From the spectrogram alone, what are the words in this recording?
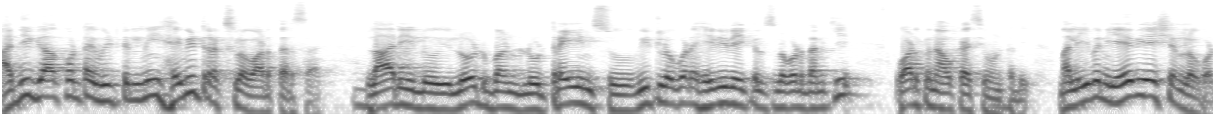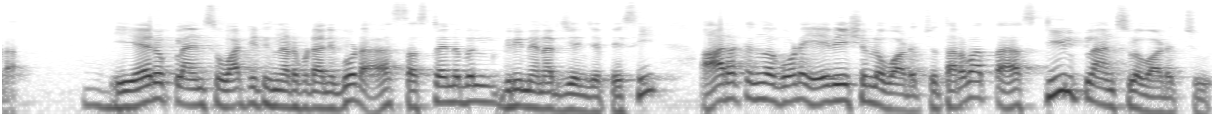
అది కాకుండా వీటిల్ని హెవీ ట్రక్స్లో వాడతారు సార్. లారీలు లోడ్ బండ్లు ట్రైన్స్ వీటిలో కూడా హెవీ వెహికల్స్లో కూడా దానికి వాడుకునే అవకాశం ఉంటుంది. మళ్ళీ ఈవెన్ ఏవియేషన్లో కూడా. ఈ ఏరోప్లైన్స్ వాటిని నడపడానికి కూడా సస్టైనబుల్ గ్రీన్ ఎనర్జీ అని చెప్పేసి ఆ రకంగా కూడా ఏవియేషన్లో వాడచ్చు. తర్వాత స్టీల్ ప్లాంట్స్లో వాడచ్చు.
